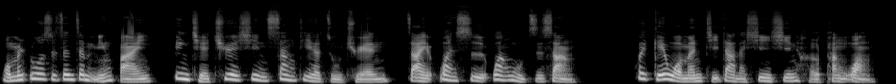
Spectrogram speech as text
我们若是真正明白。并且确信上帝的主权在万事万物之上，会给我们极大的信心和盼望。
